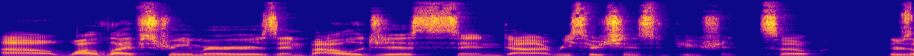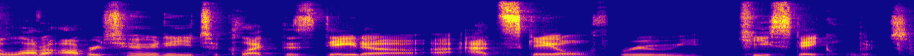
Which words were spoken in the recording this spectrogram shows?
uh, wildlife streamers and biologists and uh, research institutions. So there's a lot of opportunity to collect this data uh, at scale through key stakeholders.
